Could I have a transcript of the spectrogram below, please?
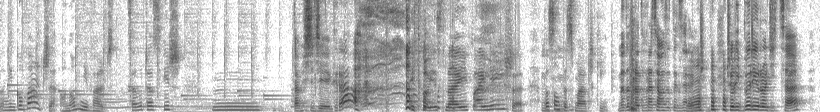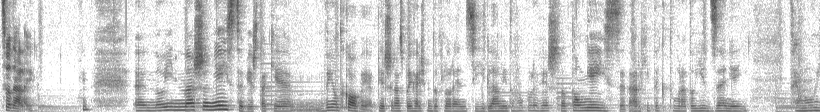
o niego walczę, on o mnie walczy. Cały czas, wiesz, mm, Tam się dzieje gra. i to jest najfajniejsze. To są te smaczki. No dobra, to wracamy do tych zaręczyn. Czyli byli rodzice, co dalej? E, No i nasze miejsce, wiesz, takie wyjątkowe, jak pierwszy raz pojechaliśmy do Florencji i dla mnie to w ogóle, wiesz, no to miejsce, ta architektura, to jedzenie i ten mój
